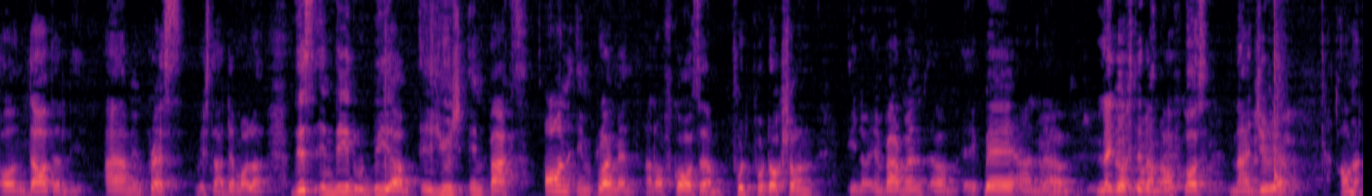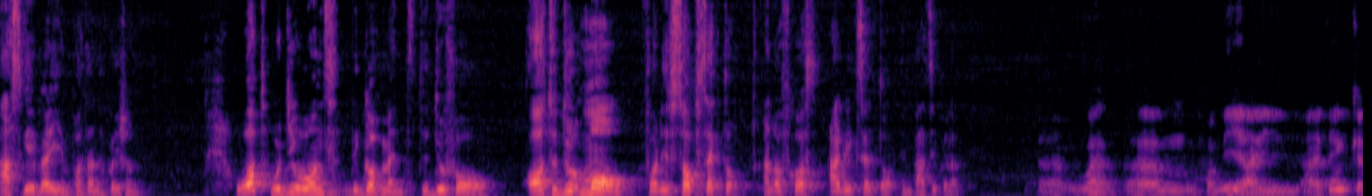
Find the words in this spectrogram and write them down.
Undoubtedly. I am impressed, Mr. Ademola. This indeed would be um, a huge impact on employment and, of course, um, food production, you know, environment, um, Epe and um, And Lagos State, and, of course, Nigeria. Nigeria. I want to ask you a very important question. What would you want the government to do for, or to do more for the subsector, and, of course, agri sector in particular? Uh, well, um, for me, I, I think uh,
